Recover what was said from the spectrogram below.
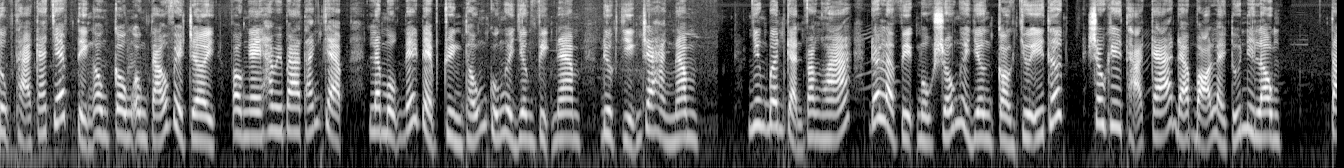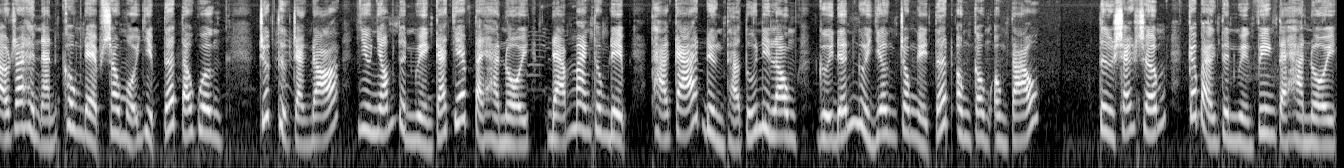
tục thả cá chép tiễn ông công ông táo về trời vào ngày 23 tháng Chạp là một nét đẹp truyền thống của người dân Việt Nam được diễn ra hàng năm. Nhưng bên cạnh văn hóa, đó là việc một số người dân còn chưa ý thức sau khi thả cá đã bỏ lại túi ni lông, tạo ra hình ảnh không đẹp sau mỗi dịp Tết Táo Quân. Trước thực trạng đó, nhiều nhóm tình nguyện cá chép tại Hà Nội đã mang thông điệp thả cá đừng thả túi ni lông gửi đến người dân trong ngày Tết ông công ông táo. Từ sáng sớm, các bạn tình nguyện viên tại Hà Nội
